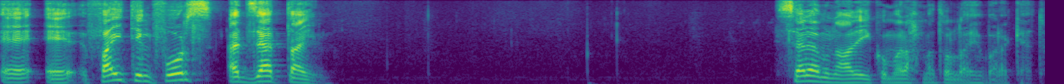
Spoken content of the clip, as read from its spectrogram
uh, uh, fighting force at that time. السلام عليكم ورحمة الله وبركاته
